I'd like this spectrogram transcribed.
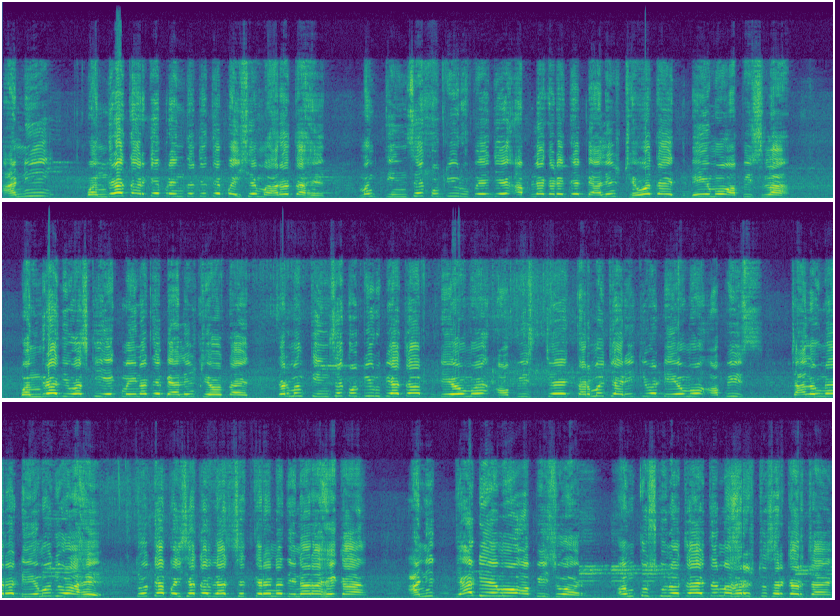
आणि पंधरा तारखेपर्यंतचे ते पैसे मारत आहेत. मग तीनशे कोटी रुपये जे आपल्याकडे ते बॅलन्स ठेवत आहेत डी एम ओ ऑफिसला पंधरा दिवस की एक महिना ते बॅलन्स ठेवत आहेत. तर मग तीनशे कोटी रुपयाचा डी एम ओ ऑफिसचे कर्मचारी किंवा डी एम ओ ऑफिस चालवणारा डी एम ओ जो आहे तो त्या पैशाचा व्याज शेतकऱ्यांना देणार आहे का? आणि त्या डी एम ओ ऑफिसवर अंकुश कुणाचा आहे तर महाराष्ट्र सरकारचा आहे.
